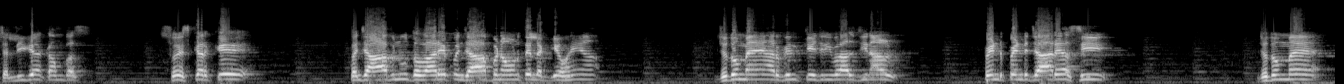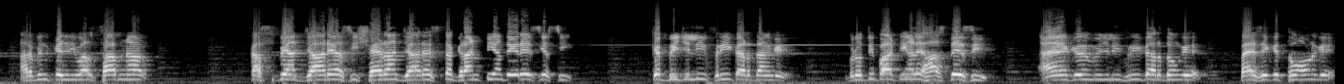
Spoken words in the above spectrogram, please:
ਚੱਲੀ ਗਿਆ ਕੰਮ ਬਸ। ਸੋ ਇਸ ਕਰਕੇ ਪੰਜਾਬ ਨੂੰ ਦੁਬਾਰੇ ਪੰਜਾਬ ਬਣਾਉਣ ਤੇ ਲੱਗੇ ਹੋਏ ਆ ਜਦੋਂ ਮੈਂ ਅਰਵਿੰਦ ਕੇਜਰੀਵਾਲ ਜੀ ਨਾਲ ਪਿੰਡ ਪਿੰਡ ਜਾ ਰਿਹਾ ਸੀ, ਜਦੋਂ ਮੈਂ ਅਰਵਿੰਦ ਕੇਜਰੀਵਾਲ ਸਾਹਿਬ ਨਾਲ ਕਸਬਿਆਂ ਜਾ ਰਿਹਾ ਸੀ ਸ਼ਹਿਰਾਂ ਜਾ ਰਿਹਾ ਸੀ ਤਾਂ ਗਰੰਟੀਆਂ ਦੇ ਰਹੇ ਸੀ ਅਸੀਂ ਕਿ ਬਿਜਲੀ ਫ੍ਰੀ ਕਰ ਦਾਂਗੇ। ਵਿਰੋਧੀ ਪਾਰਟੀਆਂ ਵਾਲੇ ਹੱਸਦੇ ਸੀ, ਐਂ ਕਿਵੇਂ ਬਿਜਲੀ ਫ੍ਰੀ ਕਰ ਦੋਗੇ? ਪੈਸੇ ਕਿੱਥੋਂ ਆਉਣਗੇ?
